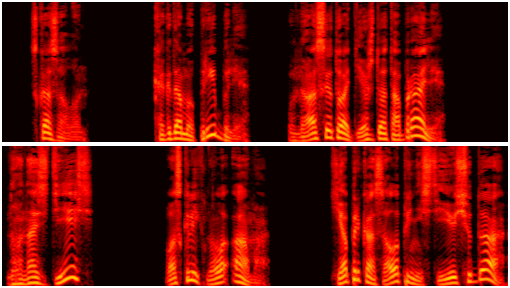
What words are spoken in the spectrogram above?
— сказал он. «Когда мы прибыли, у нас эту одежду отобрали. Но она здесь?» — воскликнула Ама. «Я приказала принести ее сюда,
